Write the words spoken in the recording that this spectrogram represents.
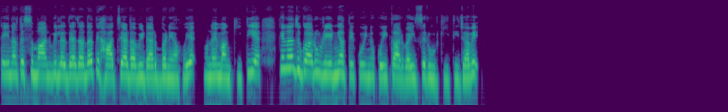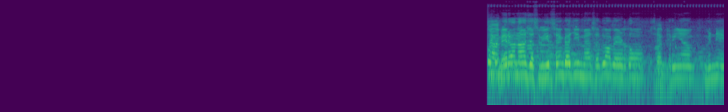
ਤੇ ਇਹਨਾਂ ਤੇ ਸਮਾਨ ਵੀ ਲੱਦਿਆ ਜਾਂਦਾ ਤੇ ਹਾਦਸਿਆਂ ਦਾ ਵੀ ਡਰ ਬਣਿਆ ਹੋਇਆ ਉਹਨਾਂ ਨੇ ਮੰਗ ਕੀਤੀ ਹੈ ਕਿ ਇਹਨਾਂ ਜੁਗਾੜੂ ਰੇੜੀਆਂ ਤੇ ਕੋਈ ਨਾ ਕੋਈ ਕਾਰਵਾਈ ਜ਼ਰੂਰ ਕੀਤੀ ਜਾਵੇ। ਮੇਰਾ ਨਾਮ ਜਸਵੀਰ ਸਿੰਘ ਹੈ ਜੀ ਮੈਂ ਸਿੱਧਵਾਂ ਵੇੜ ਤੋਂ ਸੈਕਟਰੀ ਆ ਮਿੰਨੀ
